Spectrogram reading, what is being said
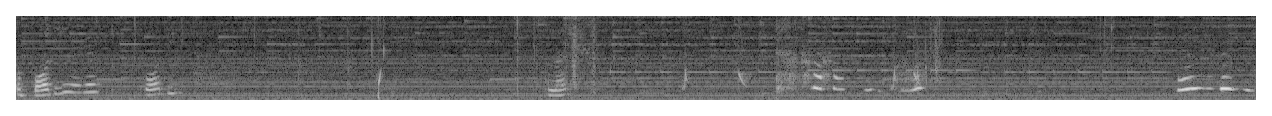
A body, I guess? Body? Flesh? what is this?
